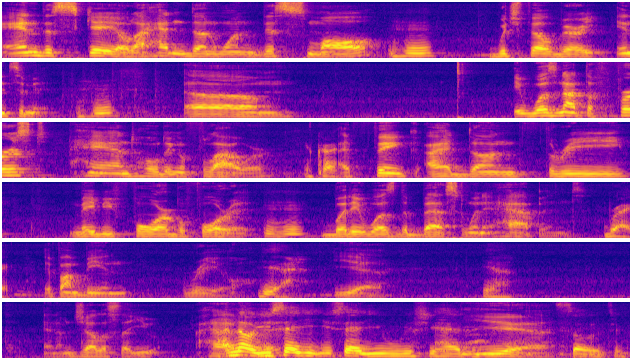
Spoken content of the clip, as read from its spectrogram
and the scale. I hadn't done one this small, Mm-hmm. Which felt very intimate. Um, it was not the first hand holding a flower. Okay. I think I had done three, maybe four before it, Mm-hmm. but it was the best when it happened, Right. if I'm being real. Yeah. Yeah. Yeah. And I'm jealous that you had. I know you said you, you said you wish you hadn't Yeah. sold it to. me.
